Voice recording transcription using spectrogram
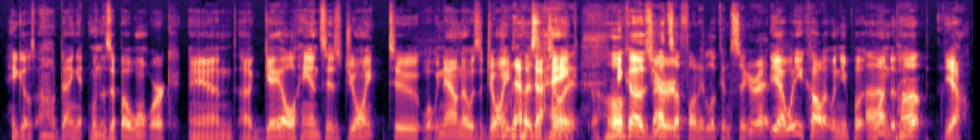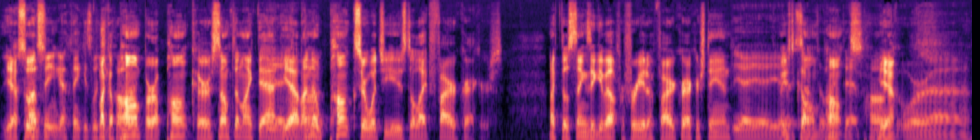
he goes, "Oh dang it!" When the Zippo won't work, and uh, Gail hands his joint to what we now know as a joint to a Hank joint. Huh, because that's a funny looking cigarette. yeah. What do you call it when you put Uh, one to pump, the yeah yeah? So it's pumping, I think is what like you a pump or a punk or something like that. Yeah, Yeah, yeah, I know punks are what you use to light firecrackers, like those things they give out for free at a firecracker stand. Yeah, yeah, yeah. used to call 'em something like punks. that. Punk Yeah. or uh,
